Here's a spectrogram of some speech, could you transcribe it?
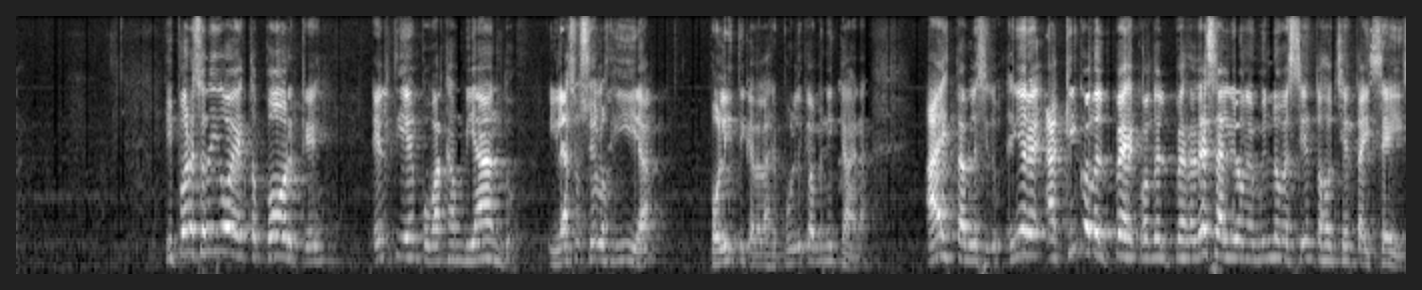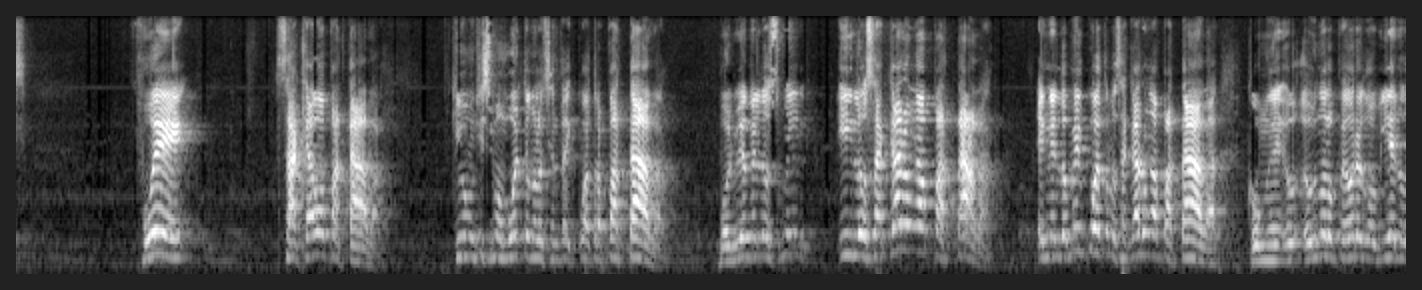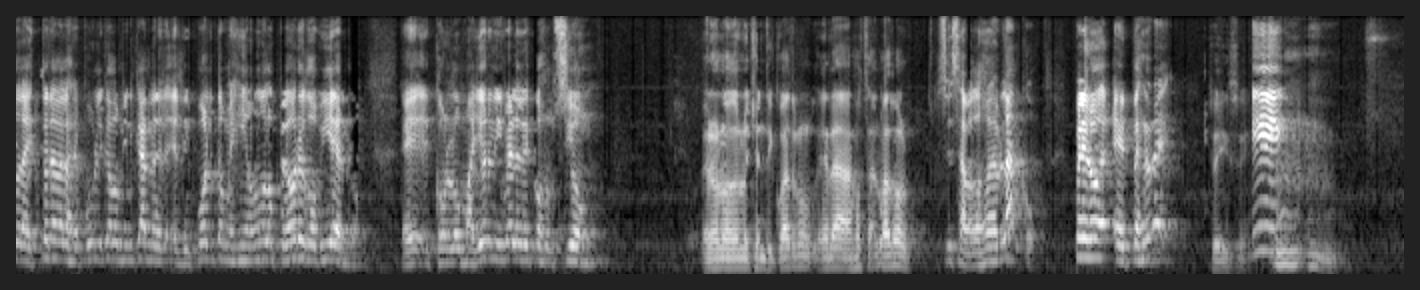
Y por eso digo esto, porque el tiempo va cambiando y la sociología política de la República Dominicana ha establecido... Señores, aquí cuando el, cuando el PRD salió en 1986, fue sacado a patada. Que hubo muchísimos muertos en el 84 a patada. Volvió en el 2000 y lo sacaron a patada. En el 2004 lo sacaron a patada con eh, uno de los peores gobiernos de la historia de la República Dominicana, el, de Hipólito Mejía, uno de los peores gobiernos, eh, con los mayores niveles de corrupción. Pero lo del 84 era José Salvador. Sí, Salvador José Blanco pero el PRD. Sí, sí. Y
